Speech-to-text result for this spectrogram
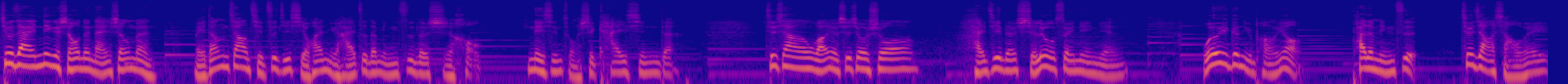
就在那个时候的男生们，每当叫起自己喜欢女孩子的名字的时候，内心总是开心的。就像网友师秀说：“还记得十六岁那年，我有一个女朋友，她的名字。”就叫小薇，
